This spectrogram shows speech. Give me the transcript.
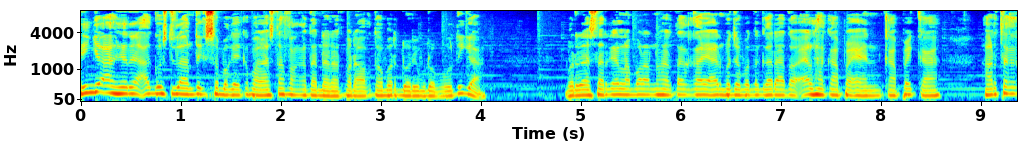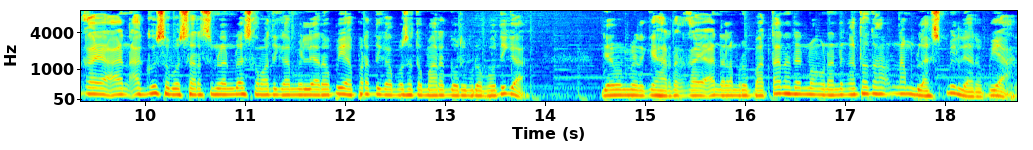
hingga akhirnya Agus dilantik sebagai Kepala Staf Angkatan Darat pada Oktober 2023. Berdasarkan laporan harta kekayaan pejabat negara atau LHKPN KPK Harta kekayaan Agus sebesar 19,3 miliar rupiah per 31 Maret 2023. Dia memiliki harta kekayaan dalam berupa tanah dan bangunan dengan total 16 miliar rupiah.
